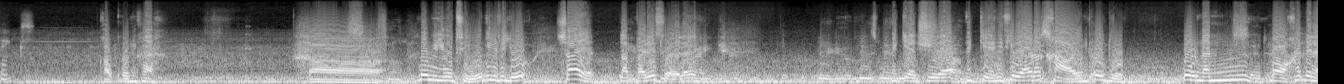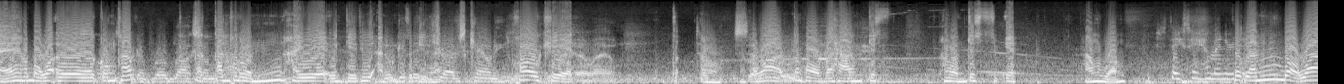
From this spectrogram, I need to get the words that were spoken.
Thanks. ขอบคุณค่ะก็ไม่มีมือถือไม่มีวิทยุ ใช่หลับไปได้สวยเลย Right. Radio newsman. ไม่เกียรติทีแล้วไม่เกียรติที่แล้วนักข่าวยังพูดอยู่พวกนั้นบอกให้ไปไหนเขาบอกว่าเออกองทัพกักกันถนนไฮเวย์เป็นเกียรติที่อัน Don't ส get ติ into นะ Travis County. เข้าเขต Hell out. อ๋อแต่ว่าต้องออกไปทางเจ็ดถนนเจ็ดสิบเอ็ดทางหลวง Did they say how many พว are กนั้น dead? บอกว่า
